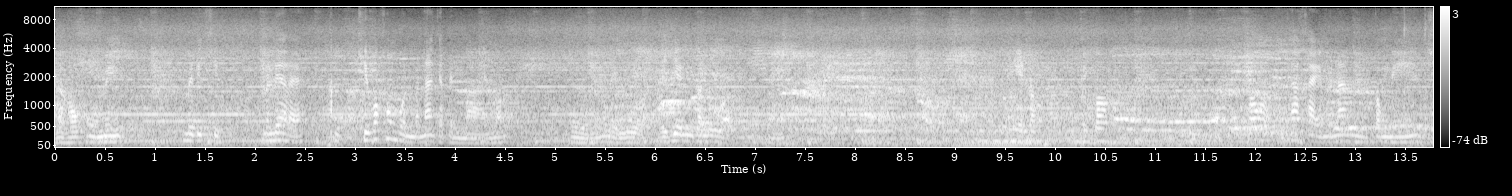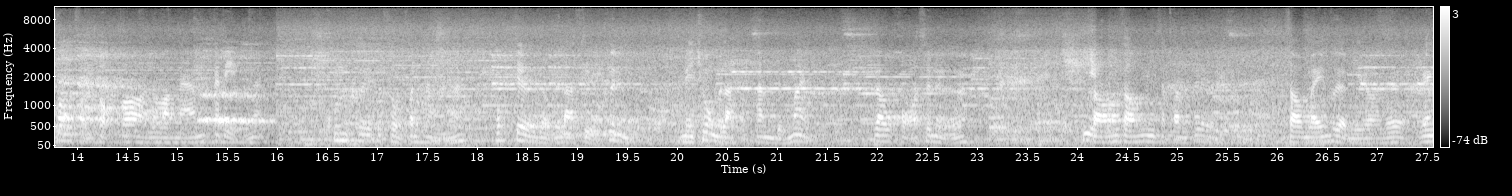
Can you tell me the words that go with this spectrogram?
แล้วเขาคงไม่ไม่ได้คิดมันเรียกอะไรคือคิดว่าข้างบนมันน่าจะเป็นไม้มั้งเออมันก็เลยรั่วไอ้เหี้ย็นก็รั่วไม่เห็นหรอกในกล้องก็ถ้าใครมานั่งตรงนี้ช่วงฝนตกก็ระวังน้ำกระเด็นนะคุณเคยประสบปัญหาพบเจอกับเวลาสิวขึ้นในช่วงเวลาสำคัญหรือไม่ เราขอเสนอซ้อมซ้อมมีสปอนเซอร์ซ้อมไว้เผื่อมีสปอนเซอร์ยัง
